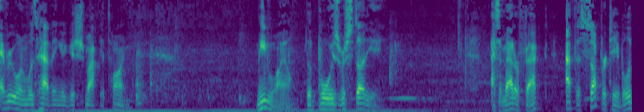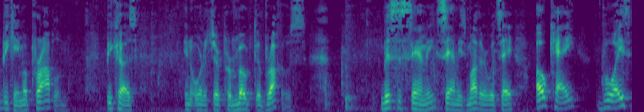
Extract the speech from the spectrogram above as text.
everyone was having a geschmack time. Meanwhile, the boys were studying. As a matter of fact, at the supper table it became a problem. Because in order to promote the brachos, Mrs. Sammy, Sammy's mother, would say, okay, boys,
